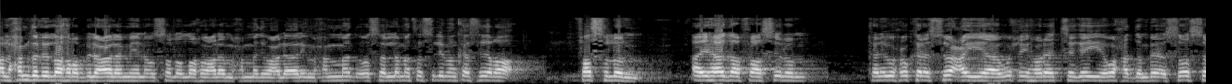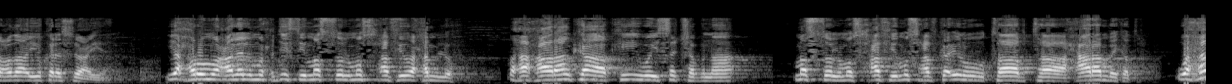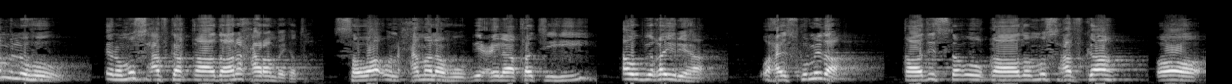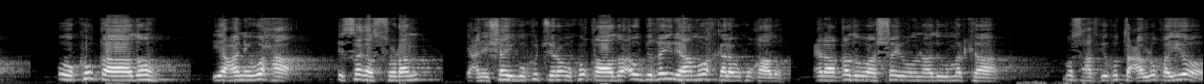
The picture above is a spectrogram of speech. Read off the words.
alxamdu lilaah rab alcaalamiin w sala allahu calaa muxamedi wcala aali muxamed w salama tasliima kasiira faslun ay hada faasilun kani wuxuu kala soocayaa wixii hore tegey iyo waxa dambe ee soo socda ayuu kala soocayaa. Yaxrumu cala almuxdisi masu lmusxafi wa xamluh waxaa xaaraan ka ah kii weyse jabnaa masu lmusxafi musxafka inuu taabtaa xaaraan bay ka tahay. Wa xamluhu inuu musxafka qaadaana xaaraan bay ka tahay sawaa'un xamalahu bicilaaqatihi aw bigayriha. Waxaa isku mid a qaadista uu qaado musxafka oo uu ku qaado yacni waxa isaga sudhan yacni shaygu ku jira uu ku qaado aw bigayriha ama wax kale uu ku qaado. Cilaaqadu waa shay uun adigu markaa musxafkii ku tacalluqayo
